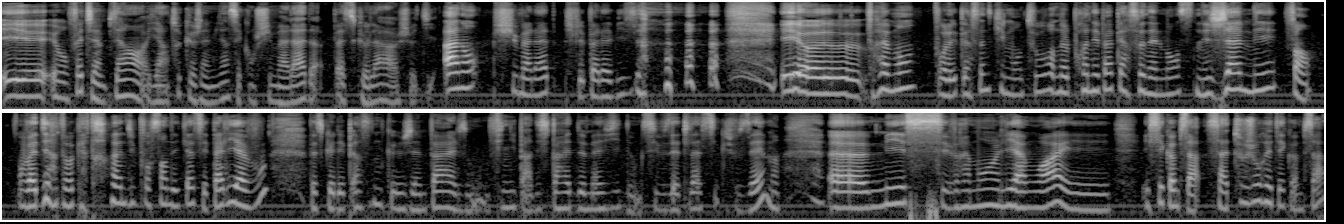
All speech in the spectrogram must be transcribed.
Et, en fait, j'aime bien, il y a un truc que j'aime bien, c'est quand je suis malade, parce que là, je dis, ah non, je suis malade, je fais pas la bise. et euh, vraiment, pour les personnes qui m'entourent, ne le prenez pas personnellement, ce n'est jamais, enfin, on va dire dans 90% des cas, c'est pas lié à vous, parce que les personnes que j'aime pas, elles ont fini par disparaître de ma vie, donc si vous êtes là, c'est que je vous aime. Euh, mais c'est vraiment lié à moi et, c'est comme ça. Ça a toujours été comme ça,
